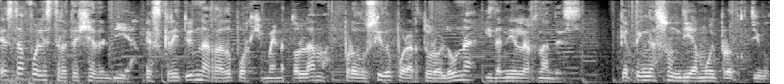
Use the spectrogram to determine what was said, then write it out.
Esta fue la estrategia del día, escrito y narrado por Jimena Tolama, producido por Arturo Luna y Daniel Hernández. Que tengas un día muy productivo.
